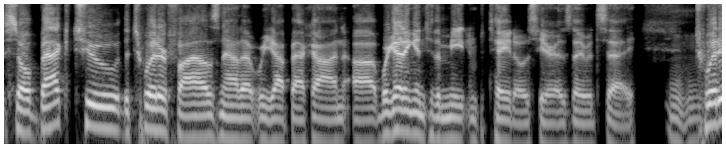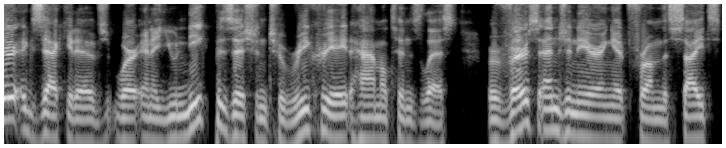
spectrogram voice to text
So back to the Twitter files now that we got back on. Uh, we're getting into the meat and potatoes here, as they would say. Mhm. Twitter executives were in a unique position to recreate Hamilton's list, reverse engineering it from the site's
